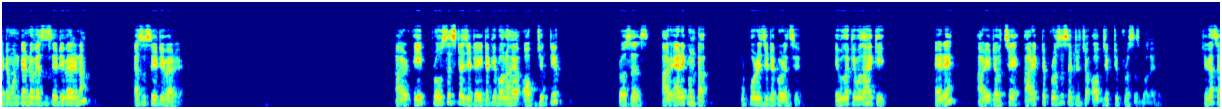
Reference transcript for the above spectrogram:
এটা one kind of associative array না? অ্যাসোসিয়েটিভ অ্যারে আর এই প্রসেসটা যেটা, এটাকে বলা হয় অবজেক্টিভ প্রসেস আর অ্যারে কোনটা? উপরে যেটা করেছে, এগুলোকে বলা হয় কি? অ্যারে আর এটা হচ্ছে আরেকটা প্রসেস এটা হচ্ছে অবজেক্টিভ প্রসেস বলে এটাকে। ঠিক আছে?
